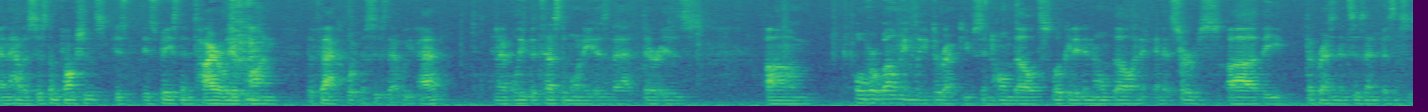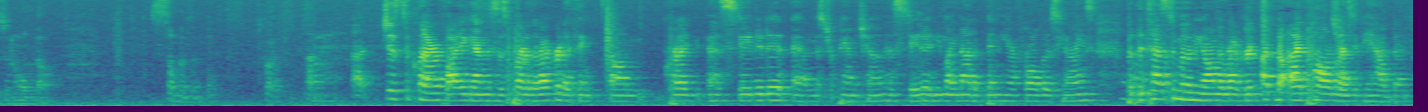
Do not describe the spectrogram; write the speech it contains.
and how the system functions is, is based entirely upon the fact witnesses that we've had. And I believe the testimony is that there is um, overwhelmingly direct use in Holmdel. It's located in Holmdel and it, and it serves uh, the, the residences and businesses in Holmdel. Some of them, but, um, Uh, Just to clarify, again, this is part of the record, I think um, Craig has stated it, and Mr. Panichon has stated, it. you might not have been here for all those hearings, but the testimony on the record, I I apologize if you have been,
